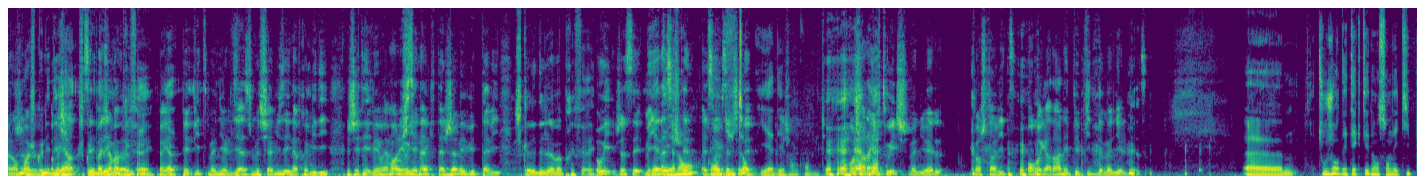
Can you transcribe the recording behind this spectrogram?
Alors moi, je connais déjà- Regarde, je connais déjà ma préférée. Regarde, Pépite Manuel Diaz, je me suis amusé une après-midi. J'ai des... Mais vraiment, Léo, il y en a que t'as jamais vu de ta vie. Je connais déjà ma préférée. Oui, je sais. Mais il y, en a des certaines, gens elles qui sont ont du temps. exceptionnelles. Il y a des gens qui ont du temps. Prochain live Twitch, Manuel, quand je t'invite, on regardera les pépites de Manuel Diaz. Euh, toujours détecter dans son équipe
